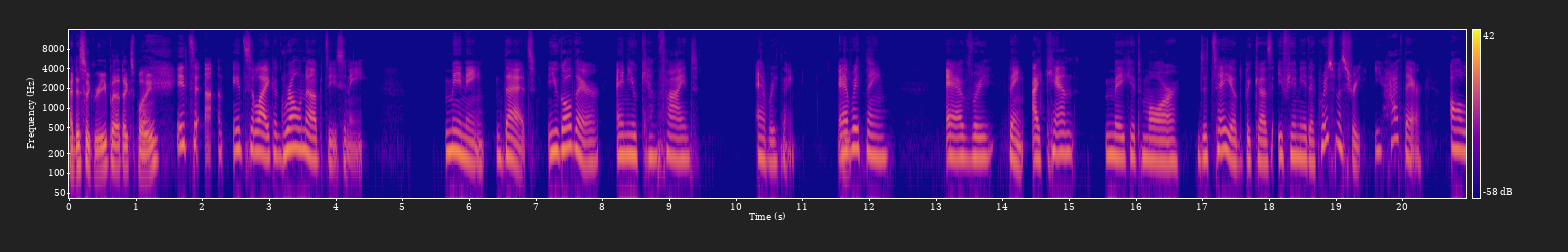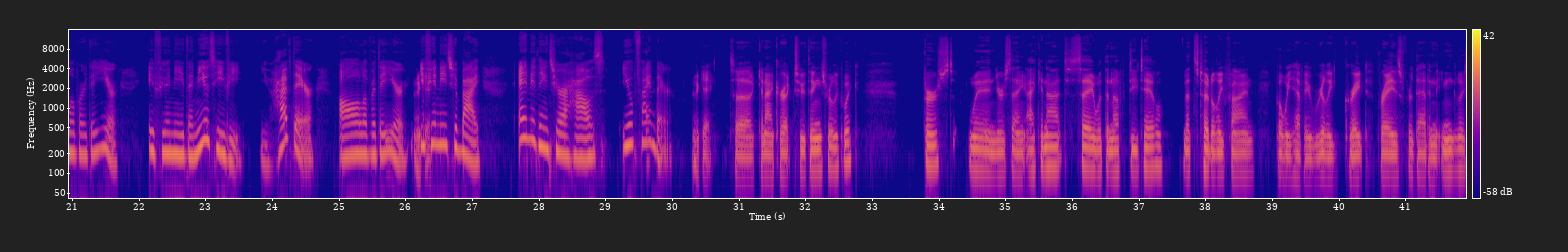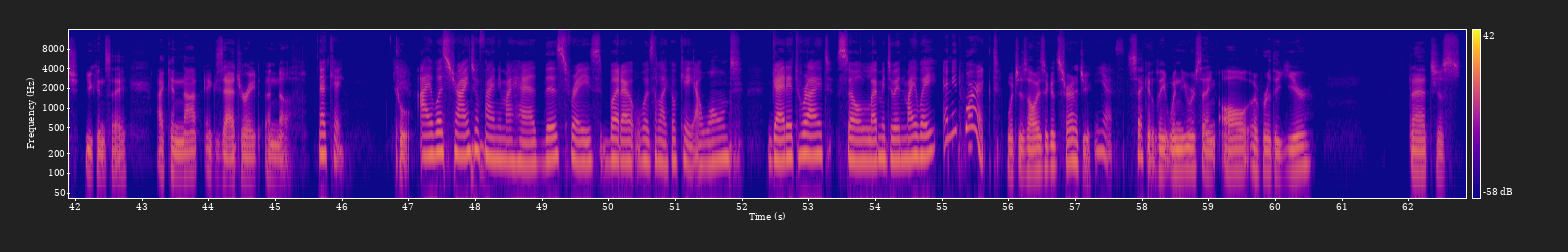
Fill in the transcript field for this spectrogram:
I disagree, but explain. it's uh, it's like a grown-up Disney. Meaning that you go there and you can find everything. Everything. Everything. I can't make it more detailed because if you need a Christmas tree, you have there all over the year. If you need a new TV, you have there all over the year. If you need to buy anything to your house, you'll find there. Okay. So, can I correct two things really quick? First, when you're saying I cannot say with enough detail, that's totally fine. But we have a really great phrase for that in English. You can say, I cannot exaggerate enough. Okay. Cool. I was trying to find in my head this phrase, but I was like, okay, I won't get it right. So let me do it my way. And it worked. Which is always a good strategy. Yes. Secondly, when you were saying all over the year, that just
